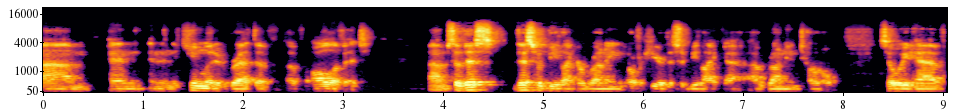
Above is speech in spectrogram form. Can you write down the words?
um, and, and then the cumulative breadth of, of all of it. Um, so this this would be like a running over here. This would be like a, a running total. So we'd have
